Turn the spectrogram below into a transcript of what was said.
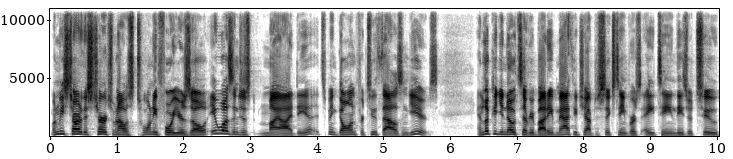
When we started this church when I was 24 years old, it wasn't just my idea, it's been going for 2,000 years. And look in your notes, everybody. Matthew chapter 16, verse 18. These are two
